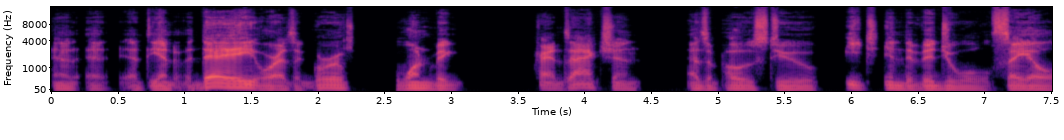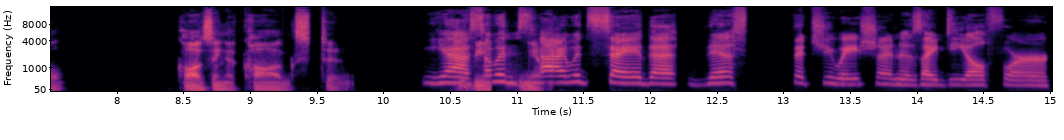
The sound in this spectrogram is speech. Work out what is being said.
at, at- the end of the day or as a group, one big transaction, as opposed to each individual sale causing a cogs to Yeah. be- so it's, yeah. I would say that this situation is ideal for,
